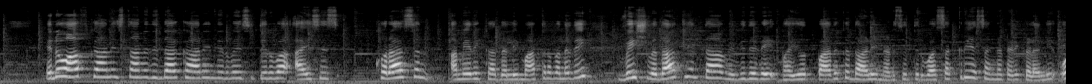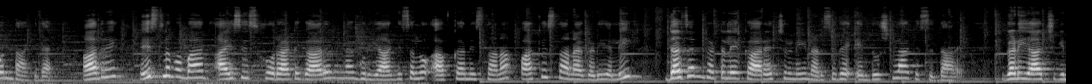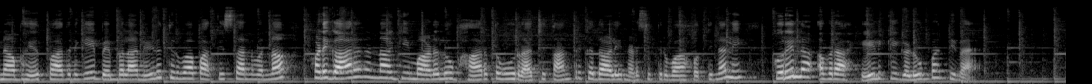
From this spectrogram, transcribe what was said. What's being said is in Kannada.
ಇನ್ನು ಆಫ್ಘಾನಿಸ್ತಾನದಿಂದ ಕಾರ್ಯನಿರ್ವಹಿಸುತ್ತಿರುವ ಐಸಿಸ್ ಖೊರಾಸನ್ ಅಮೆರಿಕದಲ್ಲಿ ಮಾತ್ರವಲ್ಲದೆ ವಿಶ್ವದಾದ್ಯಂತ ವಿವಿಧೆಡೆ ಭಯೋತ್ಪಾದಕ ದಾಳಿ ನಡೆಸುತ್ತಿರುವ ಸಕ್ರಿಯ ಸಂಘಟನೆಗಳಲ್ಲಿ ಒಂದಾಗಿದೆ. ಆದರೆ ಇಸ್ಲಾಮಾಬಾದ್ ಐಸಿಸ್ ಹೋರಾಟಗಾರರನ್ನ ಗುರಿಯಾಗಿಸಲು ಆಫ್ಘಾನಿಸ್ತಾನ, ಪಾಕಿಸ್ತಾನ ಗಡಿಯಲ್ಲಿ ಡಜನ್ ಗಟ್ಟಲೆ ಕಾರ್ಯಾಚರಣೆ ನಡೆಸಿದೆ ಎಂದು ಶ್ಲಾಘಿಸಿದ್ದಾರೆ. ಗಡಿಯಾಚೆಗಿನ ಭಯೋತ್ಪಾದನೆಗೆ ಬೆಂಬಲ ನೀಡುತ್ತಿರುವ ಪಾಕಿಸ್ತಾನವನ್ನ ಹೊಣೆಗಾರರನ್ನಾಗಿ ಮಾಡಲು ಭಾರತವು ರಾಜತಾಂತ್ರಿಕ ದಾಳಿ ನಡೆಸುತ್ತಿರುವ ಹೊತ್ತಿನಲ್ಲಿ ಕುರಿಲ್ಲಾ ಅವರ ಹೇಳಿಕೆಗಳು ಬಂದಿವೆ.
